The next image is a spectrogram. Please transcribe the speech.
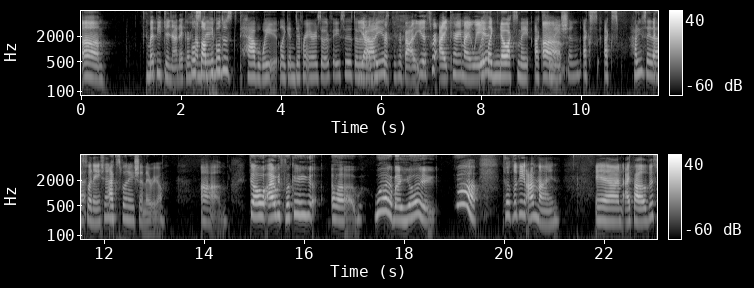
Um, might be genetic or Well, something. some people just have weight like in different areas of their faces or their yeah, bodies just for, for body. That's where I carry my weight. with like no exclama- exclamation. ex ex. How do you say that? explanation. Explanation. There we go. Um, so I was looking. Um, why am I yawning? Ah, so I was looking online, and I follow this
